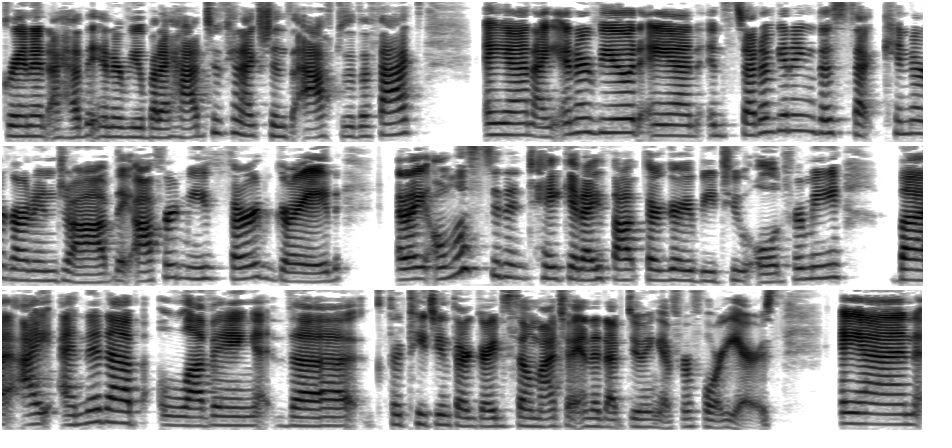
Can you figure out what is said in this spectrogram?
Granted, I had the interview, but I had two connections after the fact. And I interviewed, and instead of getting this kindergarten job, they offered me third grade. And I almost didn't take it. I thought third grade would be too old for me but I ended up loving the, the teaching third grade so much. I ended up doing it for four years. And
